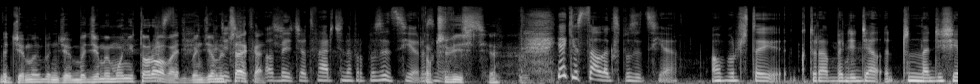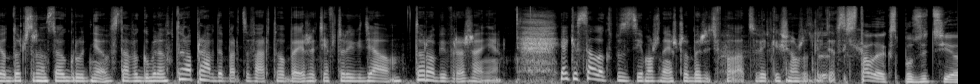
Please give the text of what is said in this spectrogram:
będziemy, będziemy, będziemy monitorować, Jest, będziemy czekać. Od, będziecie otwarci na propozycje, rozumiem. Oczywiście. Jakie stale ekspozycje? Oprócz tej, która będzie czynna dzisiaj do 14 grudnia, wystawy Gobelinów, która naprawdę bardzo warto obejrzeć. Ja wczoraj widziałam. To robi wrażenie. Jakie stałe ekspozycje można jeszcze obejrzeć w Pałacu Wielkich Książąt Litewskich? Stałe ekspozycje,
